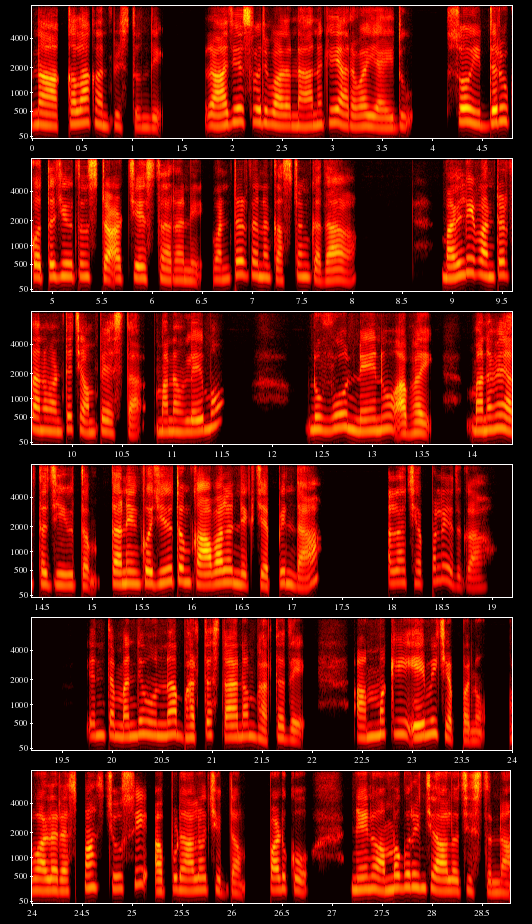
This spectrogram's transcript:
నా అక్కలా కనిపిస్తుంది. రాజేశ్వరి వాళ్ళ నాన్నకి అరవై ఐదు. సో ఇద్దరూ కొత్త జీవితం స్టార్ట్ చేస్తారని. ఒంటరితనం కష్టం కదా. మళ్ళీ ఒంటరితనం అంటే చంపేస్తా. మనం లేమో నువ్వు నేను అభయ్ మనమే అత్త జీవితం. తను ఇంకో జీవితం కావాలని నీకు చెప్పిందా? అలా చెప్పలేదుగా. ఎంతమంది ఉన్నా భర్త స్థానం భర్తదే. అమ్మకి ఏమీ చెప్పను. వాళ్ళ రెస్పాన్స్ చూసి అప్పుడు ఆలోచిద్దాం. పడుకో నేను అమ్మ గురించి ఆలోచిస్తున్నా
